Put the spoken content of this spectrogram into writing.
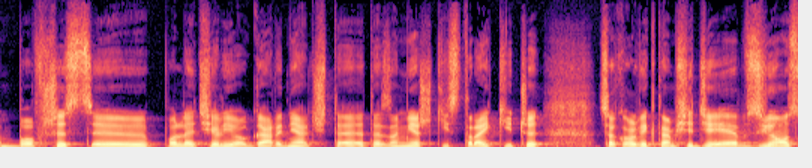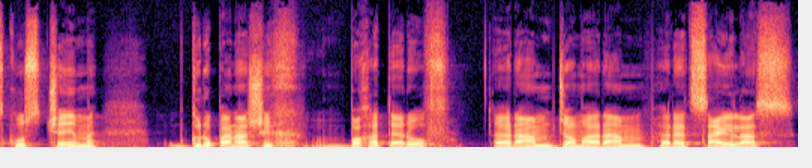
bo wszyscy polecieli ogarniać te, te zamieszki, strajki, czy cokolwiek tam się dzieje, w związku z czym grupa naszych bohaterów, Ram Jomaram, Red Silas,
